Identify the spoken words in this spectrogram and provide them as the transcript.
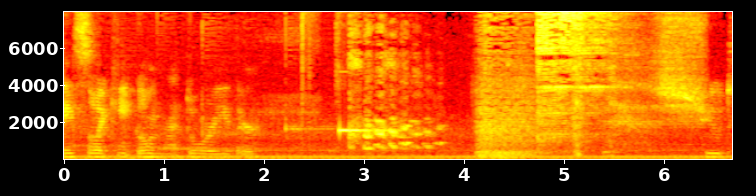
Okay, so I can't go in that door either. Shoot.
